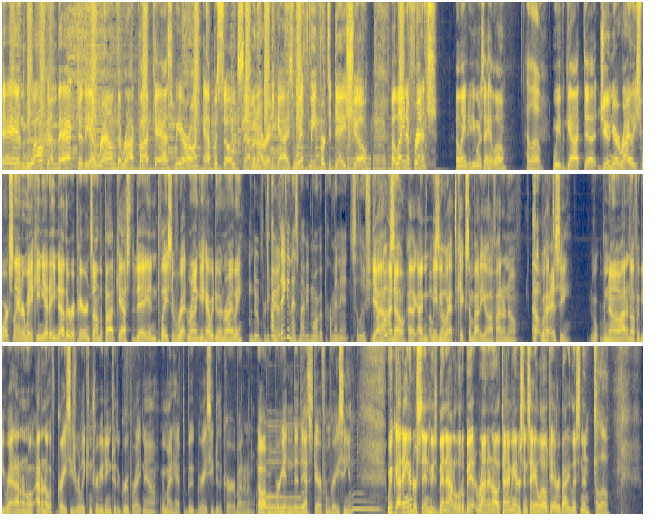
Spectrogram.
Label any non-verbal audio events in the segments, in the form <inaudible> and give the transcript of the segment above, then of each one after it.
And welcome back to the Around the Rock podcast. We are on episode seven already, guys. With me for today's show, Elena French. Elena, do you want to say hello? Hello. We've got uh, Junior Riley Schwartzlander making yet another appearance on the podcast today in place of Rhett Runge. How are we doing, Riley? I'm doing pretty good. I'm thinking this might be more of a permanent solution. Yeah, hope I, know. so. I, I, maybe so. we'll have to kick somebody off. I don't know. <coughs> We'll have to see. No, I don't know if it'd be Rhett. I don't know. I don't know if Gracie's really contributing to the group right now. We might have to boot Gracie to the curb. I don't know. Oh, we're getting the death stare from Gracie, and we've got Anderson who's been out a little bit, running all the time. Anderson, say hello to everybody listening. Hello.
